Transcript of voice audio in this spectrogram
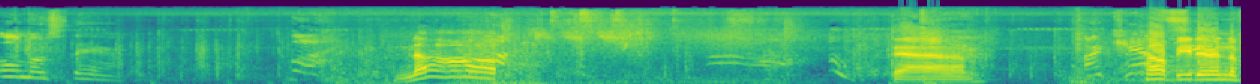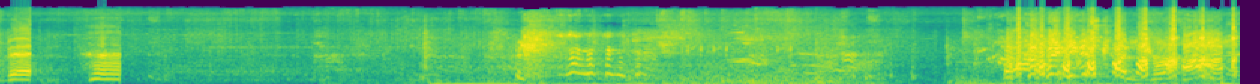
Almost there. No! Damn. I can't. I'll be there in a bit. he just got dropped.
